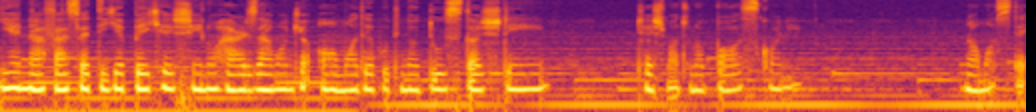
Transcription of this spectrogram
یه نفس دیگه بکشین و هر زمان که آماده بودین و دوست داشتین چشماتون رو باز کنین. ناماسته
